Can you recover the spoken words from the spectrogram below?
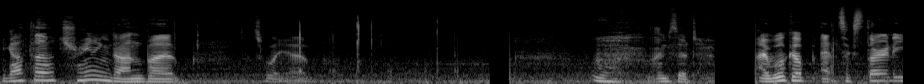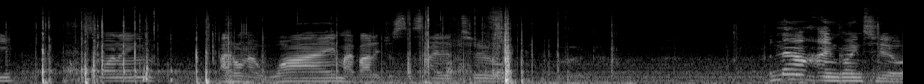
you got the training done, but that's really it. Oh, I'm so tired. I woke up at 6.30 this morning. I don't know why. My body just decided to. Now I'm going to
